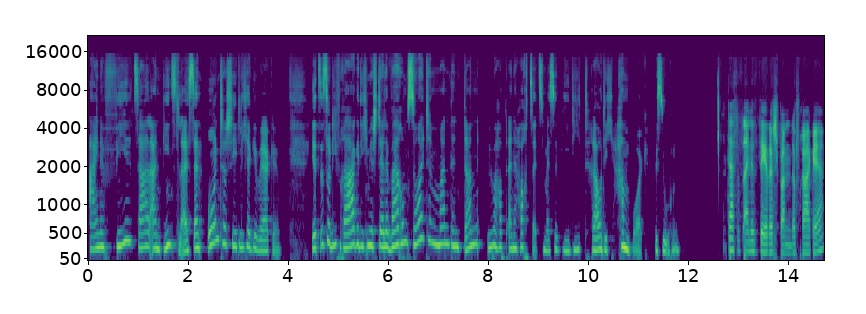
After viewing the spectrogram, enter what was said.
eine Vielzahl an Dienstleistern unterschiedlicher Gewerke. Jetzt ist so die Frage, die ich mir stelle, warum sollte man denn dann überhaupt eine Hochzeitsmesse wie die Trau dich Hamburg besuchen? Das ist eine sehr, sehr spannende Frage.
